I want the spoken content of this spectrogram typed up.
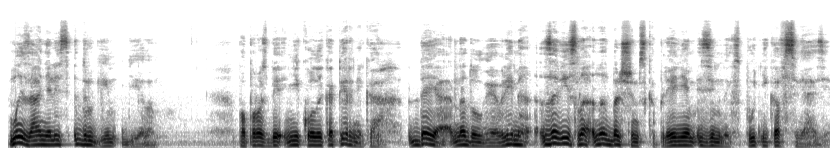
мы занялись другим делом. По просьбе Николы Коперника, Дея на долгое время зависла над большим скоплением земных спутников связи.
